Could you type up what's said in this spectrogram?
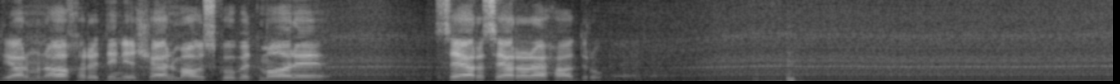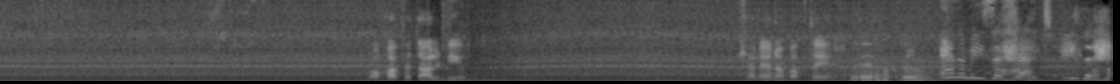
ديار من اخر الدنيا شايل معه سكوب 8 سيارة سيارة رايحة اضرب وقفت على البيوت مش علينا بطيخ. إيه هذا. Enemies ahead.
